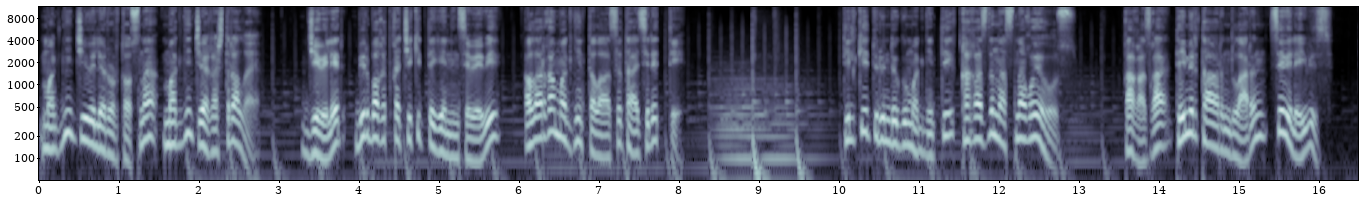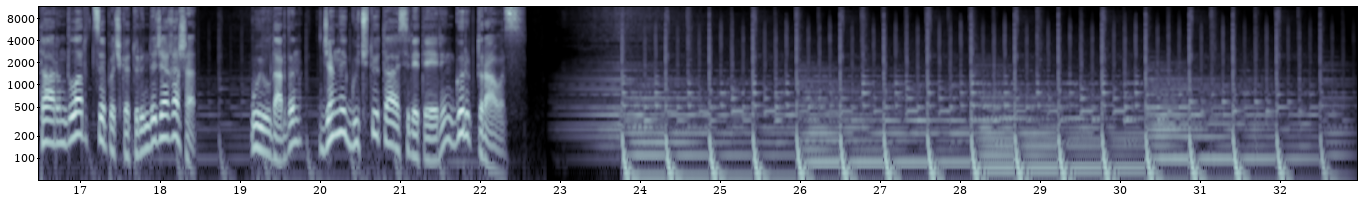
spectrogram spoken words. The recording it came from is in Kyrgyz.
магнит жебелер ортосуна магнит жайгаштыралы. Жебелер бир багытка чекиттегенинин себеби аларга магнит талаасы таасир этти. Тилке түрүндөгү магнитти кагаздын астына коебуз. Кагазга темир таарындыларын себелейбиз. Таарындылар цепочка түрүндө жайгашат. Уюлдардын жаңы күчтүү таасир этээрин көрүп турабыз.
